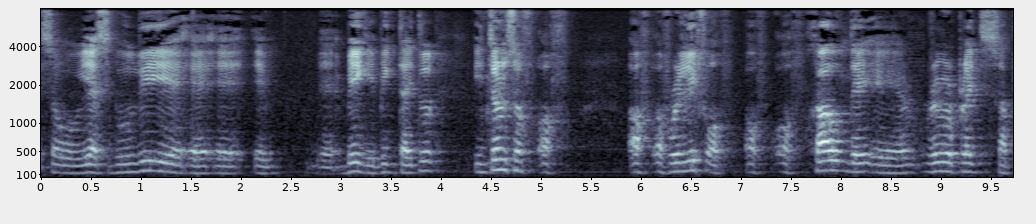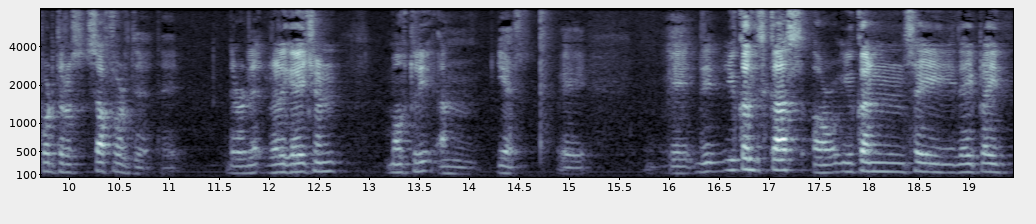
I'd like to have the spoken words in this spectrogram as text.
So yes, it will be a, a, a, a big a big title in terms of of, of, of relief of, of, of how the uh, River Plate supporters suffered the, the, the rele- relegation mostly and yes uh, Eh, you can discuss or you can say they played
